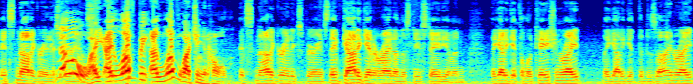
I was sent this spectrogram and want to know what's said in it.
It's not a great experience. No, I, I love be, I love watching at home. it's not a great experience. They've got to get it right on this new stadium, and they got to get the location right. They got to get the design right.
